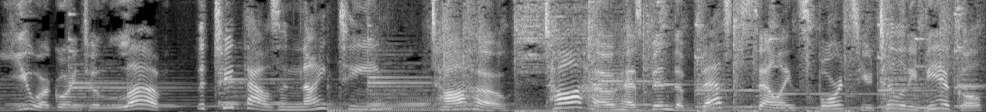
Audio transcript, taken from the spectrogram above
You are going to love the 2019 Tahoe. Tahoe has been the best-selling sports utility vehicle,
